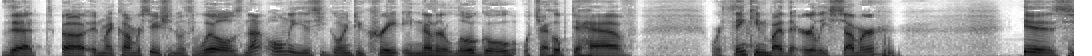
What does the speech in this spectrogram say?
that uh, in my conversation with wills not only is he going to create another logo, which I hope to have. We're thinking by the early summer. Is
